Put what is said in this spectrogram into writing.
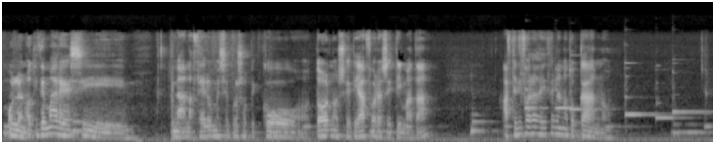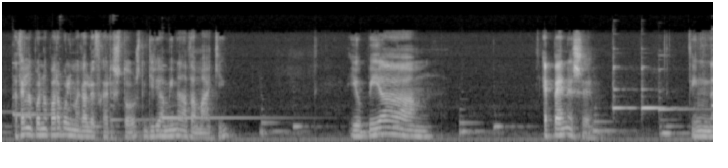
Μόλον ότι δεν μ' αρέσει να αναφέρομαι σε προσωπικό τόνο σε διάφορα ζητήματα, αυτή τη φορά θα ήθελα να το κάνω. Θα ήθελα να πω ένα πάρα πολύ μεγάλο ευχαριστώ στην κυρία Μίνα Αδαμάκη, η οποία επένεσε την ε,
